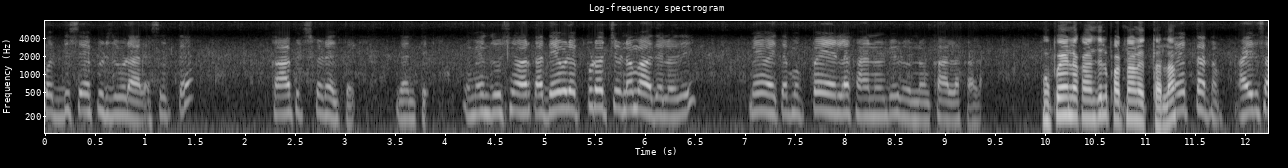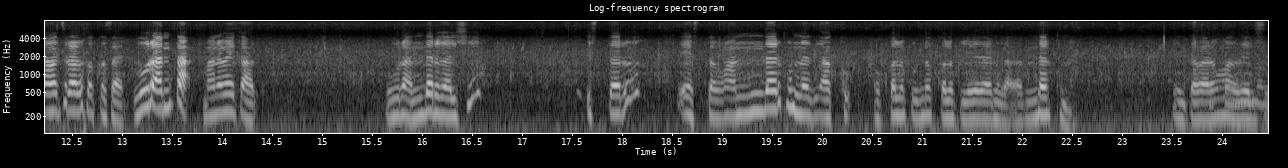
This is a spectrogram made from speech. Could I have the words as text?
కొద్దిసేపు ఇటు చూడాలి. చూస్తే కాపిచ్చుకొని వెళ్తాయి. అంతే మేము చూసిన వరకు ఆ దేవుడు ఎప్పుడు వచ్చిండో మాకు తెలియదు మేమైతే ముప్పై ఏళ్ళ కానుండి ఉన్నాం కాళ్ళ కాడ. ముప్పై ఏళ్ళ కాంచెలు పట్టణాలు ఎత్తాలా? వేస్తున్నాం ఐదు సంవత్సరాలకు ఒక్కసారి. ఊరంతా మనమే కాదు. ఊరందరు కలిసి ఇస్తారు. వేస్తాం. అందరికి ఉన్నది హక్కు. ఒక్కరికి ఉండి ఒక్కరికి లేదని కాదు అందరికి ఉన్నది ఇంతవరకు మాకు తెలుసు.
